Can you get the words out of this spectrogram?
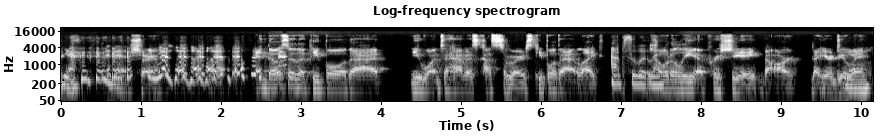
Yeah, it is. Sure. and those are the people that you want to have as customers people that like absolutely totally appreciate the art that you're doing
